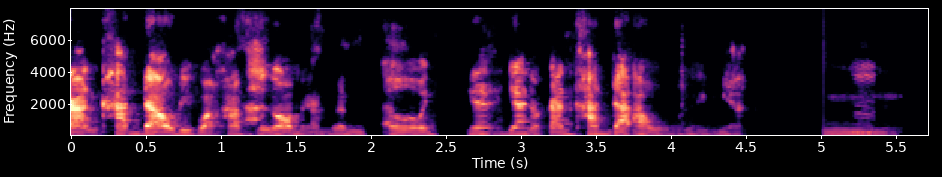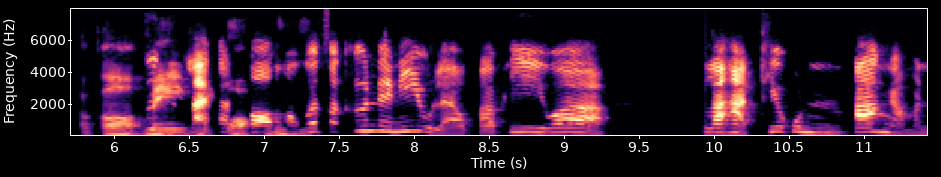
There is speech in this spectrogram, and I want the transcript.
การคาดเดาดีกว่าครับใช่นึกออกไหมใช่เหมือนใช่เอ่อยากยากต่อการคาดเดาอะไรอย่างเงี้ย อือืมมแล้วก็ซึไ่ม่งหไลมา่ยแพลตฟอรบอกใ์หม้เขาก็จะขึ้นในนี่อยู่แล้วเปล่าพี่ว่า รหัสที่คุณตั้งอะมัน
